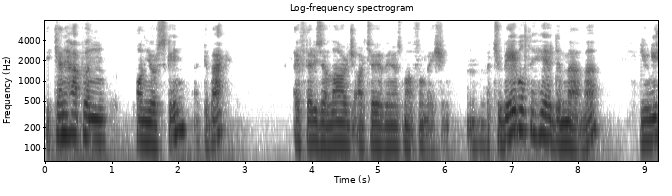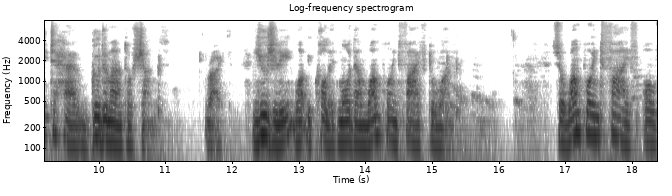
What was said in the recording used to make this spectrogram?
It can happen on your skin at the back if there is a large arteriovenous malformation. Mhm. But to be able to hear the murmur, you need to have good amount of shunt. Right. Usually, what we call it more than 1.5 to 1. So 1.5 of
